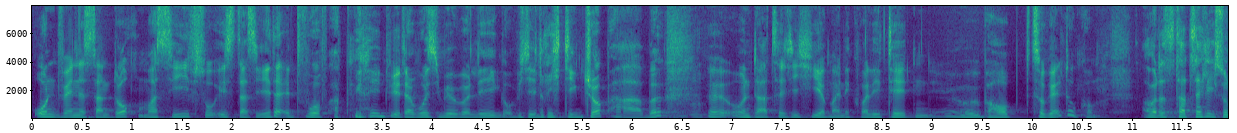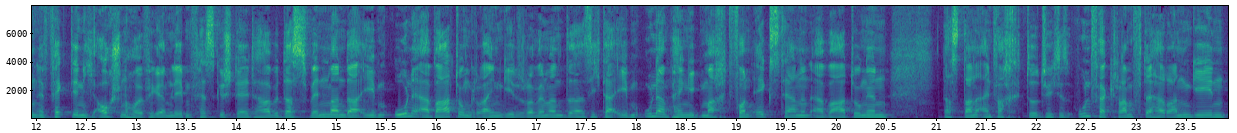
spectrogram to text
Und wenn es dann doch massiv so ist, dass jeder Entwurf abgelehnt wird, dann muss ich mir überlegen, ob ich den richtigen Job habe äh, und tatsächlich hier meine Qualitäten äh, überhaupt zur Geltung kommen. Aber das ist tatsächlich so ein Effekt, den ich auch schon häufiger im Leben festgestellt habe, dass wenn man da eben ohne Erwartung reingeht oder wenn man da sich da eben unabhängig macht von externen Erwartungen, dass dann einfach durch das unverkrampfte Herangehen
